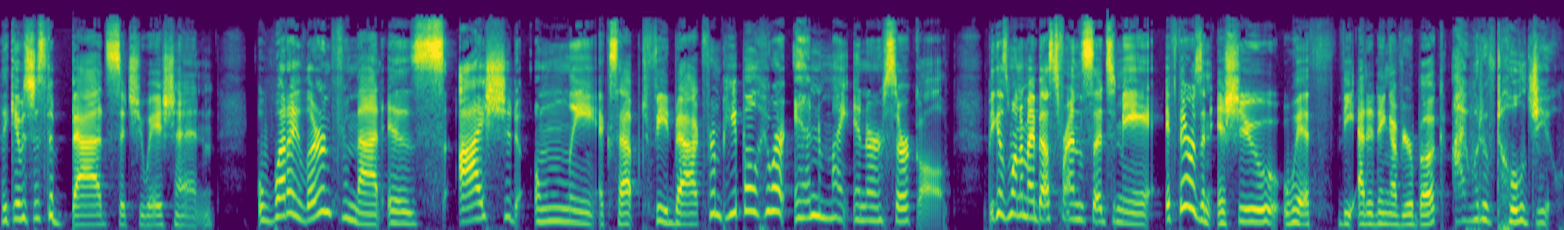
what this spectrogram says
Like it was just a bad situation. What I learned from that is I should only accept feedback from people who are in my inner circle. Because one of my best friends said to me, if there was an issue with the editing of your book, I would have told you.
